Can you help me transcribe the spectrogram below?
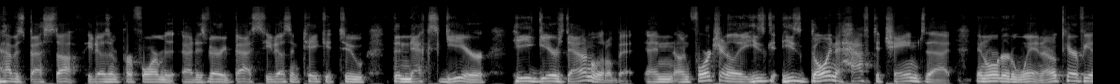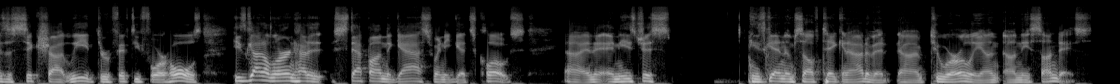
have his best stuff. He doesn't perform at his very best. He doesn't take it to the next gear. He gears down a little bit, and unfortunately, he's he's going to have to change that in order to win. I don't care if he has a six shot lead through 54 holes. He's got to learn how to step on the gas when he gets close, uh, and and he's just he's getting himself taken out of it um, too early on on these Sundays.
